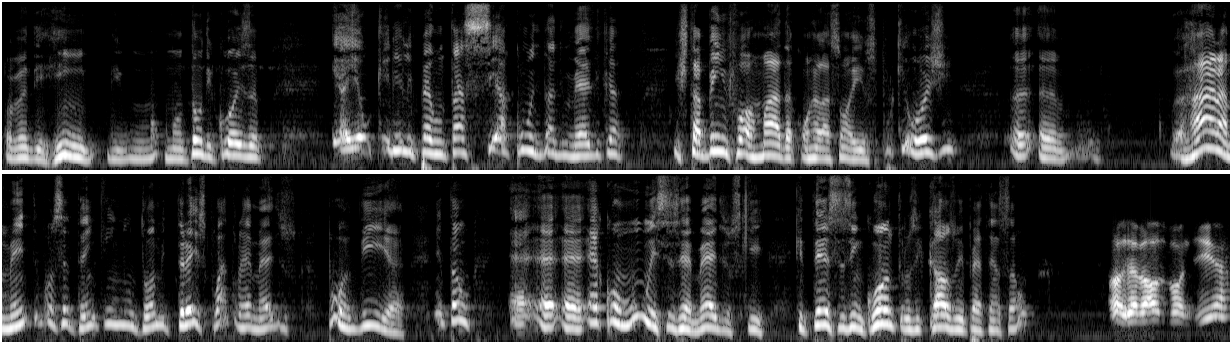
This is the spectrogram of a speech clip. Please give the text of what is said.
problema de rim, de um montão de coisa. E aí eu queria lhe perguntar se a comunidade médica está bem informada com relação a isso, porque hoje é, é, raramente você tem quem não tome três, quatro remédios por dia. Então, é, é, é, é comum esses remédios que, que têm esses encontros e causam hipertensão? Ô, Geraldo, bom dia.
